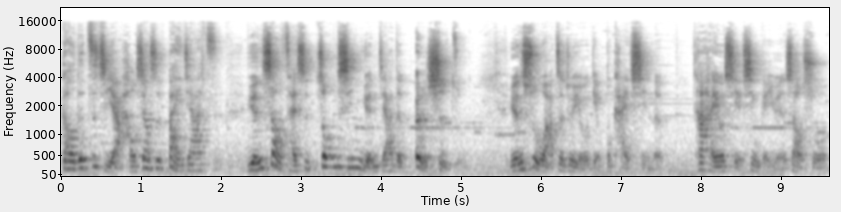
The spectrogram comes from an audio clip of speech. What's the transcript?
搞得自己啊好像是败家子，袁绍才是忠心袁家的二世祖。袁术啊这就有点不开心了。他还有写信给袁绍说：“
